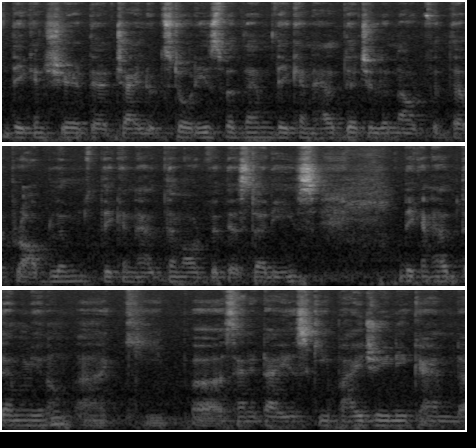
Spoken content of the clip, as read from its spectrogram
They can share their childhood stories with them. They can help their children out with their problems. They can help them out with their studies they can help them you know uh, keep uh, sanitized keep hygienic and uh,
